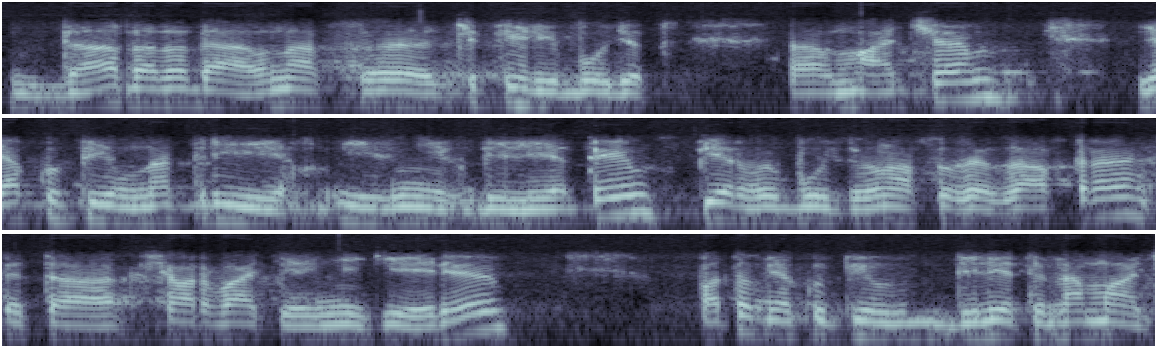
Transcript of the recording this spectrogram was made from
Да-да-да-да, у нас э, четыре будет э, матча. Я купил на три из них билеты. Первый будет у нас уже завтра, это Хорватия, Нигерия. Потом я купил билеты на матч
